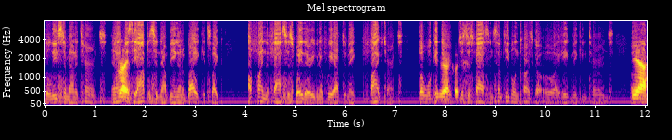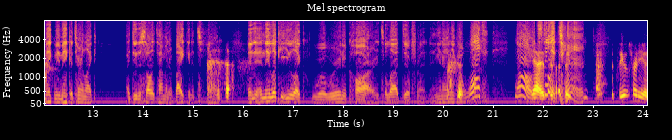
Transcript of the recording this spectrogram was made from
the least amount of turns? And I'm Right. just the opposite now. Being on a bike, it's like I'll find the fastest way there, even if we have to make five turns. But we'll get there just as fast. And some people in cars go, oh, I hate making turns. Oh, Yeah. make me make a turn like. I do this all the time on a bike, and it's fun. and and they look at you like, well, we're in a car. It's a lot different. You know, and you go, what? No, yeah, it's still it's, a turn. it seems pretty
